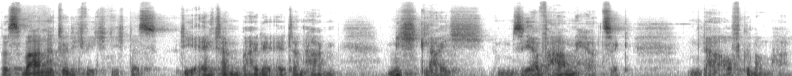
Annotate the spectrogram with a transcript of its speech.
Das war natürlich wichtig, dass die Eltern, beide Elternhagen, mich gleich sehr warmherzig da aufgenommen haben.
